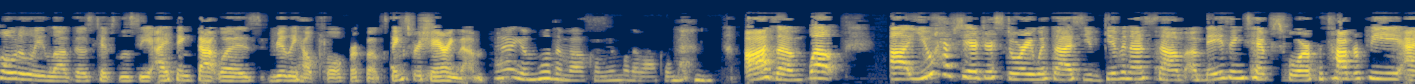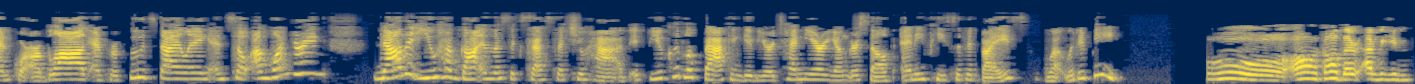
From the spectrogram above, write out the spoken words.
totally love those tips, Lucy. I think that was really helpful for folks. Thanks for sharing them. Yeah, you're more than welcome. You're more than welcome. awesome. Well, uh, you have shared your story with us. You've given us some amazing tips for photography and for our blog and for food styling. And so I'm wondering, now that you have gotten the success that you have, if you could look back and give your 10 year younger self any piece of advice, what would it be? Oh, oh God, there, I mean,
